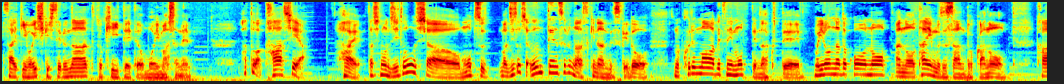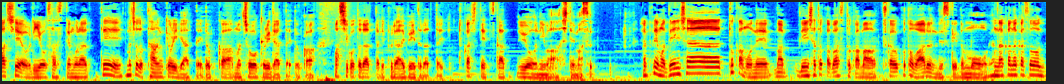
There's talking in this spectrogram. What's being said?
最近は意識してるなってと聞いてて思いましたね。あとはカーシェア。はい。私も自動車を持つ、まあ、自動車運転するのは好きなんですけど、その車は別に持ってなくて、まあ、いろんなところの、あの、タイムズさんとかのカーシェアを利用させてもらって、まあ、ちょっと短距離であったりとか、まあ、長距離であったりとか、まあ、仕事だったりプライベートだったりとかして使うようにはしてます。やっぱりまあ電車とかもね、まあ電車とかバスとかまあ使うこともあるんですけども、なかなかその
